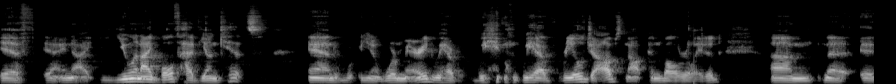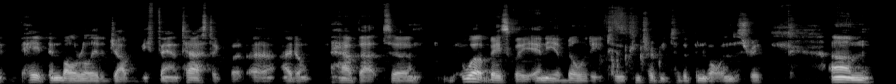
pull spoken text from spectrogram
if and I, you and I both have young kids. And you know we're married. We have we, we have real jobs not pinball related. Um, uh, it, hey pinball related job would be fantastic but uh, i don't have that uh, well basically any ability to contribute to the pinball industry um,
